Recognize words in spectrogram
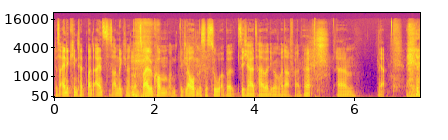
das eine Kind hat Band 1, das andere Kind hat Band 2 bekommen und wir glauben, ist das so, aber sicherheitshalber lieber mal nachfragen. Ja. Ähm, ja.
